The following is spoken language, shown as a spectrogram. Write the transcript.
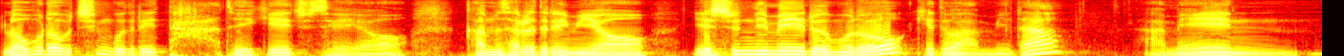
러브러브 친구들이 다 되게 해주세요. 감사를 드리며 예수님의 이름으로 기도합니다. 아멘.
